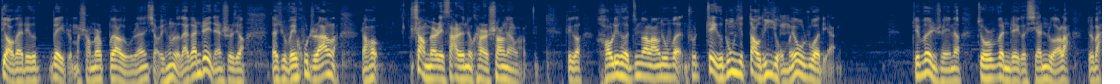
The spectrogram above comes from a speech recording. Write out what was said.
掉在这个位置嘛，上边不要有人。小夜行者在干这件事情，再去维护治安了。然后上边这仨人就开始商量了。这个豪利特金刚狼就问说：“这个东西到底有没有弱点？”这问谁呢？就是问这个贤哲了，对吧？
